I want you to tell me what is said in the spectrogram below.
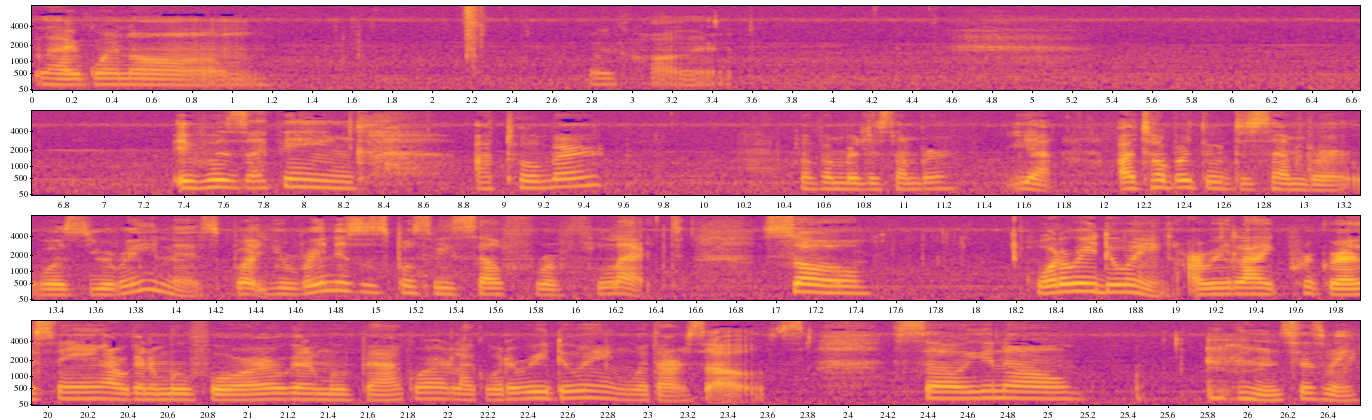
like when um what do you call it? It was I think October, November, December. Yeah. October through December was Uranus, but Uranus is supposed to be self-reflect. So, what are we doing? Are we like progressing? Are we going to move forward? Are we going to move backward? Like what are we doing with ourselves? So, you know, excuse me.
